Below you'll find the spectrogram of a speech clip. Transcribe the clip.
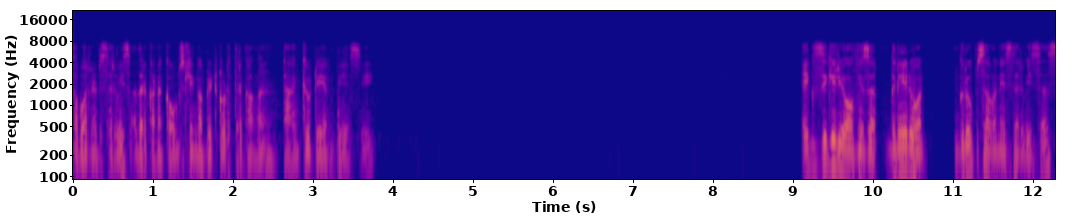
subordinate service அதற்கான கவுன்சிலிங் அப்டேட் கொடுத்துருக்காங்க. Thank you TNPSC executive officer grade one group seven A services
